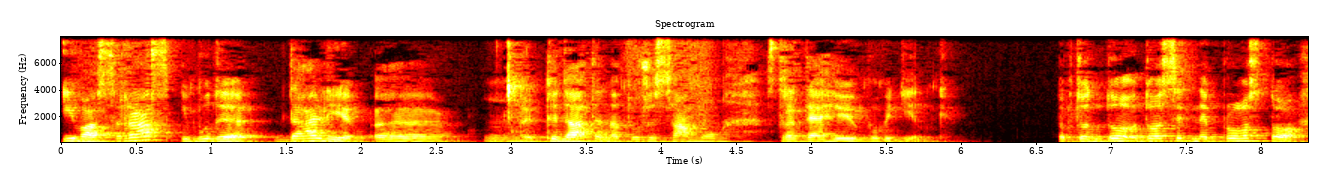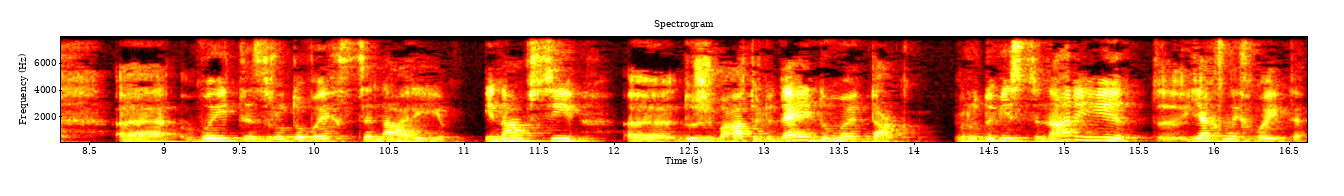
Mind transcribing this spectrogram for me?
і вас раз і буде далі е, кидати на ту ж саму стратегію поведінки. Тобто до, досить непросто е, вийти з родових сценаріїв. І нам всі е, дуже багато людей думають так. Родові сценарії, як з них вийти?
